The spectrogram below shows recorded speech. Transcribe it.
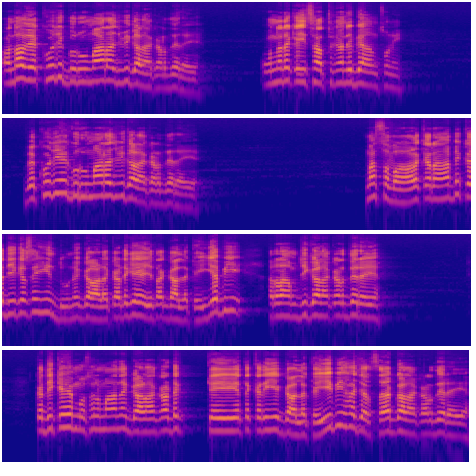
ਆਂਦਾ, ਵੇਖੋ ਜੀ, ਗੁਰੂ ਮਹਾਰਾਜ ਵੀ ਗਾਲਾਂ ਕੱਢਦੇ ਰਹੇ ਆ। ਉਹਨਾਂ ਦੇ ਕਈ ਸਾਥੀਆਂ ਦੇ ਬਿਆਨ ਸੁਣੇ। ਵੇਖੋ ਜੀ, ਇਹ ਗੁਰੂ ਮਹਾਰਾਜ ਵੀ ਗਾਲਾਂ ਕੱਢਦੇ ਰਹੇ ਆ। ਮੈਂ ਸਵਾਲ ਕਰਾਂ ਵੀ ਕਦੀ ਕਿਸੇ ਹਿੰਦੂ ਨੇ ਗਾਲ ਕੱਢ ਕੇ ਅਜੇ ਤੱਕ ਗੱਲ ਕਹੀ ਆ ਵੀ ਰਾਮ ਜੀ ਗਾਲਾਂ ਕੱਢਦੇ ਰਹੇ ਆ? ਕਦੀ ਕਿਸੇ ਮੁਸਲਮਾਨ ਨੇ ਗਾਲਾਂ ਕੱਢ ਕੇ ਤੇ ਕਦੀ ਇਹ ਗੱਲ ਕਹੀ ਵੀ ਹਜਰ ਸਾਹਿਬ ਗਾਲਾਂ ਕੱਢਦੇ ਰਹੇ ਆ?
